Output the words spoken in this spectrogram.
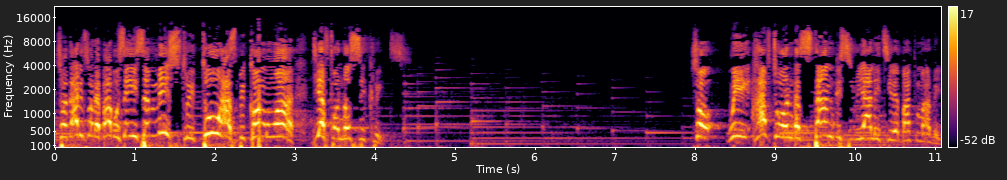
So that is what the Bible says. It's a mystery. Two has become one. Therefore, no secrets. So we have to understand this reality about marriage.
